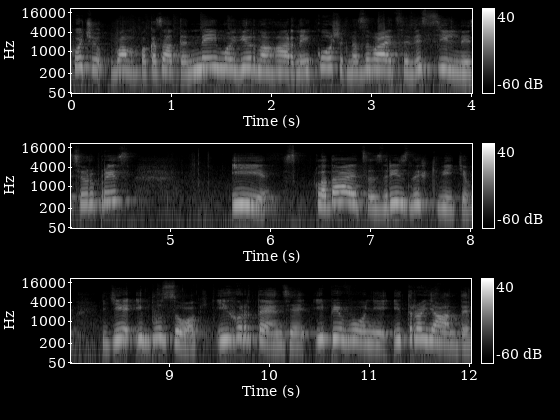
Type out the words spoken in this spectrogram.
Хочу вам показати неймовірно гарний кошик. Називається весільний сюрприз. І складається з різних квітів. Є і бузок, і гортензія, і півонії, і троянди.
